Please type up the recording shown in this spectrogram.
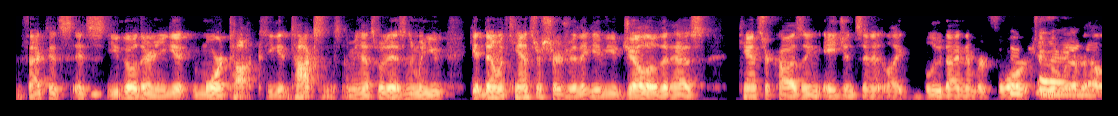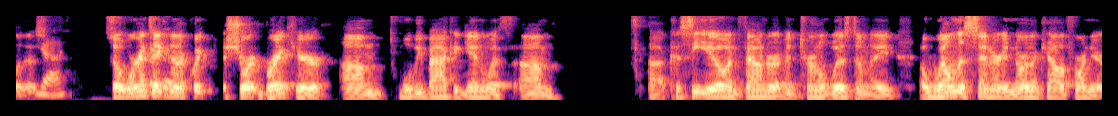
In fact it's it's you go there and you get more tox. You get toxins. I mean that's what it is. And when you get done with cancer surgery they give you jello that has cancer causing agents in it like blue dye number four or two or whatever the hell it is. yeah. So we're going to take another quick short break here. Um, we'll be back again with um, uh, CEO and founder of Internal Wisdom, a, a wellness center in Northern California,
